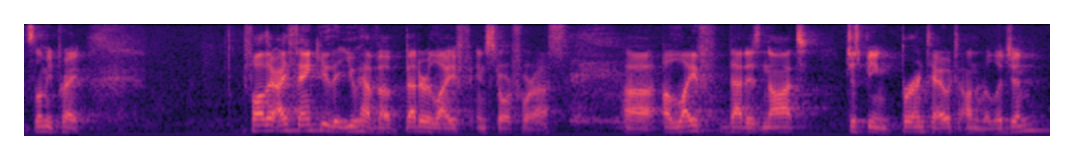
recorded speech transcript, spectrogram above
So, let me pray. Father, I thank you that you have a better life in store for us, uh, a life that is not just being burnt out on religion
